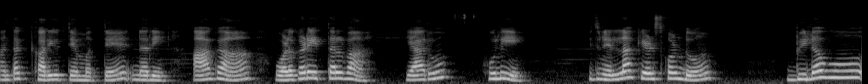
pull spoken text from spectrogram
ಅಂತ ಕರೆಯುತ್ತೆ ಮತ್ತೆ ನರಿ. ಆಗ ಒಳಗಡೆ ಇತ್ತಲ್ವಾ? ಯಾರು? ಹುಲಿ. ಇದನ್ನೆಲ್ಲ ಕೇಳಿಸ್ಕೊಂಡು ಬಿಲವು,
